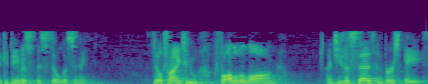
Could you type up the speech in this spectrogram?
Nicodemus is still listening, still trying to follow along. And Jesus says in verse 8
